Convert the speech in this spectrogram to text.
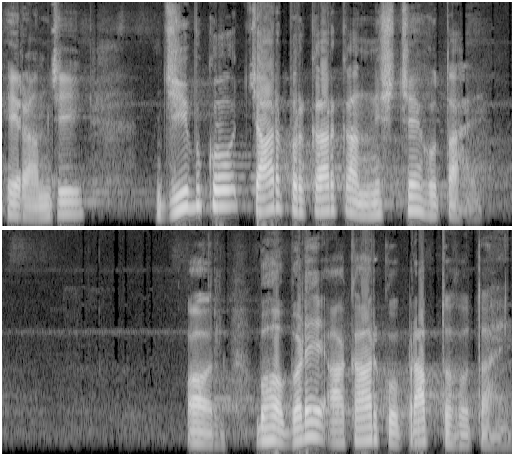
हे राम जी जीव को चार प्रकार का निश्चय होता है और वह बड़े आकार को प्राप्त होता है।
